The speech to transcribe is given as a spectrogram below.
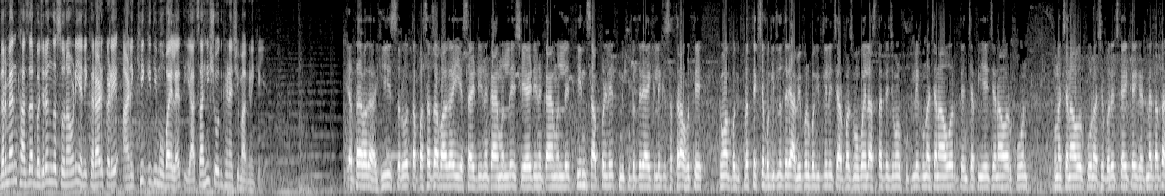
दरम्यान खासदार बजरंग सोनावणी यांनी कराडकडे आणखी किती मोबाईल आहेत याचाही शोध घेण्याची मागणी केली आहे. आता बघा ही सर्व तपासाचा भाग आहे. एस आय टीनं काय म्हणलंय सी आय टीनं काय म्हणलंय तीन सापडलेत मी कुठंतरी ऐकले की सतरा होते. किंवा बघ प्रत्यक्ष बघितलं तरी आम्ही पण बघितलेले. चार पाच मोबाईल असतात त्याच्यामुळे कुठले कुणाच्या नावावर त्यांच्या पी एच्या नावावर कोण कुणाच्या नावावर कोण असे बरेच काही काही घटना आहेत आता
